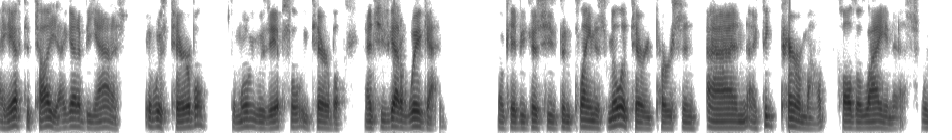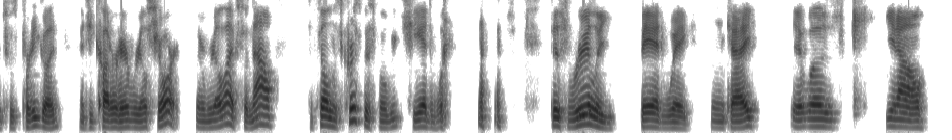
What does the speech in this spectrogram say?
I have to tell you, I got to be honest, it was terrible. The movie was absolutely terrible. And she's got a wig on okay, because she's been playing this military person on, I think, Paramount called The Lioness, which was pretty good. And she cut her hair real short in real life. So now, to film this Christmas movie, she had to wear this really bad wig, okay? It was, you know,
